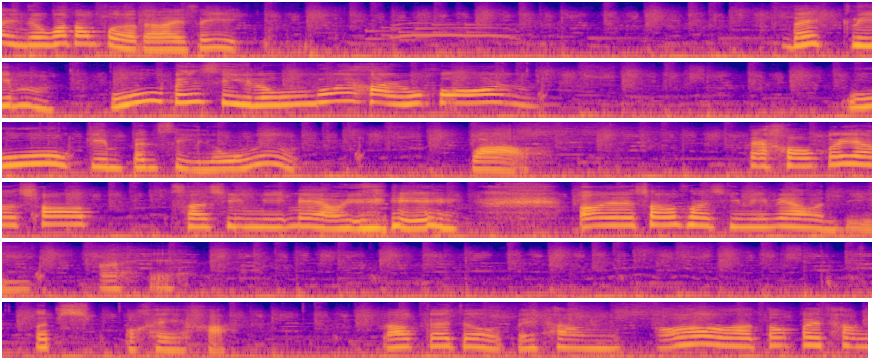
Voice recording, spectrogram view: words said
ยนึกว่าต้องเปิดอะไรสิได้กริม อู้เป็นสีลุงด้วยค่ะทุกคน อู้กริมเป็นสีลุง ว้าว แต่เขาก็ยังชอบซาชิมิแมวอยู่ดีก็ยังชอบซาชิมิแมวเหมือนดี โอเคอึ๊บโอเคค่ะ เรากระโดดไปทางอ๋อเราต้องไปทาง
